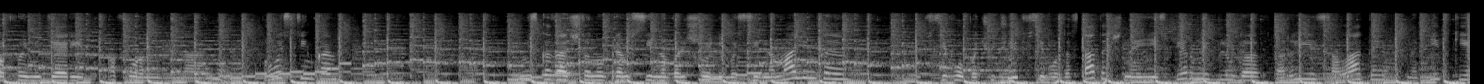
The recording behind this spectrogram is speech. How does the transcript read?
Кафе «Метеорит» оформлено ну, простенько. Не сказать, что оно прям сильно большое, либо сильно маленькое. Всего по чуть-чуть, всего достаточно. Есть первые блюда, вторые, салаты, напитки.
